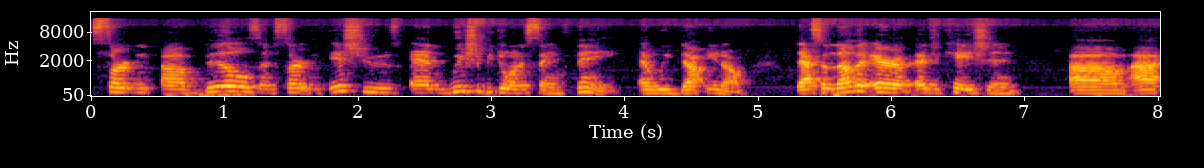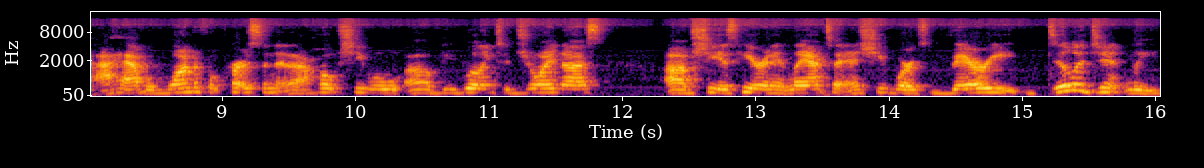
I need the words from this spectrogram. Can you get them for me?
certain uh, bills and certain issues, and we should be doing the same thing. And we don't, you know, that's another area of education. Um, I, I, have a wonderful person, and I hope she will uh, be willing to join us. Um, she is here in Atlanta, and she works very diligently.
